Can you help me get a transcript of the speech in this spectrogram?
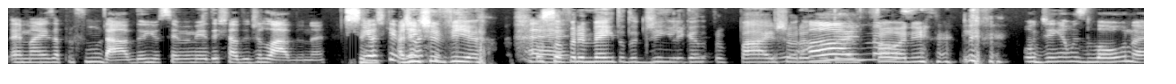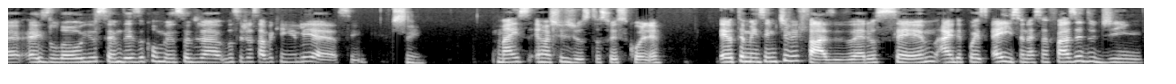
é mais aprofundado e o Sam é meio deixado de lado, né? Sim. a gente que- via É, o sofrimento do Jim ligando pro pai, chorando Ai, no telefone. o Jim é um slow, né? É slow e o Sam desde o começo já, você já sabe quem ele é, assim. Sim. Mas eu acho justa a sua escolha. Eu também sempre tive fases. Era o Sam, aí depois. É isso, nessa fase do Jim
